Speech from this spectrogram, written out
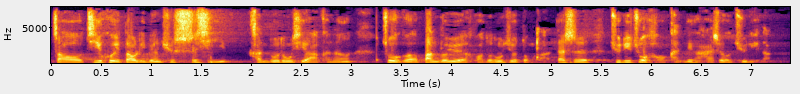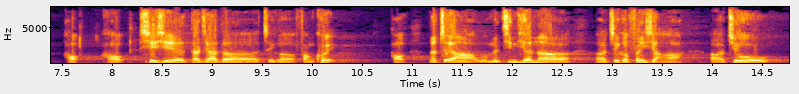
找机会到里边去实习，很多东西啊，可能做个半个月，好多东西就懂了。但是距离做好，肯定还是有距离的。好，好，谢谢大家的这个反馈。好，那这样啊，我们今天呢，呃，这个分享啊，啊，就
